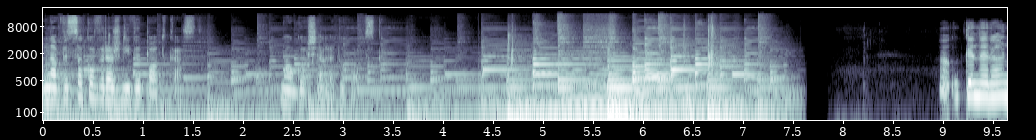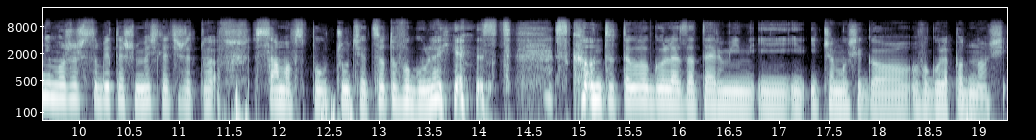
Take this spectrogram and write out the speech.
na wysoko wrażliwy podcast. Małgosia Leduchowska. Generalnie możesz sobie też myśleć, że to samo współczucie, co to w ogóle jest, skąd to w ogóle za termin i, i, i czemu się go w ogóle podnosi.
